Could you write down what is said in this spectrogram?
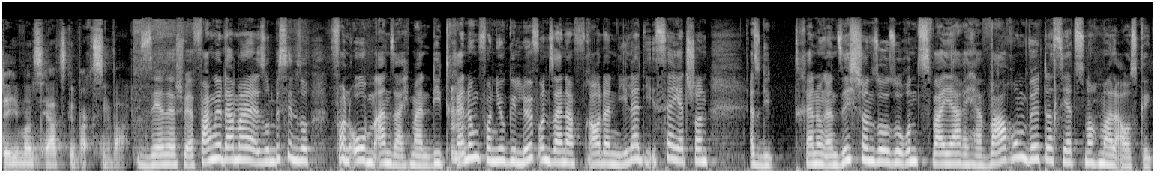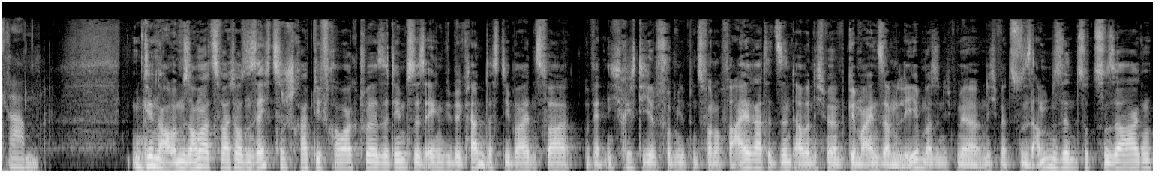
der ihm ans Herz gewachsen war. Sehr, sehr schwer. Fangen wir da mal so ein bisschen so von oben an, sag ich mal. Die Trennung von Jogi Löw und seiner Frau Daniela, die ist ja jetzt schon, also die Trennung an sich schon so, so rund zwei Jahre her. Warum wird das jetzt nochmal ausgegraben? Genau, im Sommer 2016 schreibt die Frau aktuell, seitdem ist es irgendwie bekannt, dass die beiden zwar, wenn ich richtig informiert bin, zwar noch verheiratet sind, aber nicht mehr gemeinsam leben, also nicht mehr, nicht mehr zusammen sind sozusagen.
